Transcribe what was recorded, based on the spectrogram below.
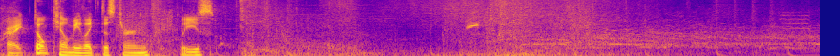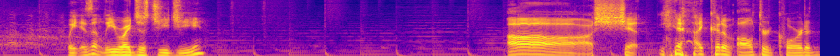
Alright, don't kill me like this turn, please. Wait, isn't Leeroy just GG? Oh, ah, shit. Yeah, I could have altered corded.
